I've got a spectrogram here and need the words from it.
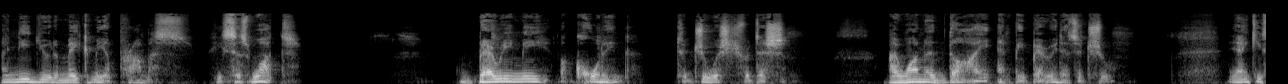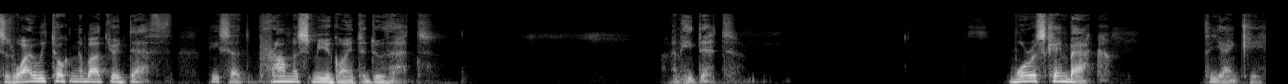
I need you to make me a promise. He says, What? Bury me according to Jewish tradition. I want to die and be buried as a Jew. Yankee says, Why are we talking about your death? He said, Promise me you're going to do that. And he did. Morris came back to Yankee.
